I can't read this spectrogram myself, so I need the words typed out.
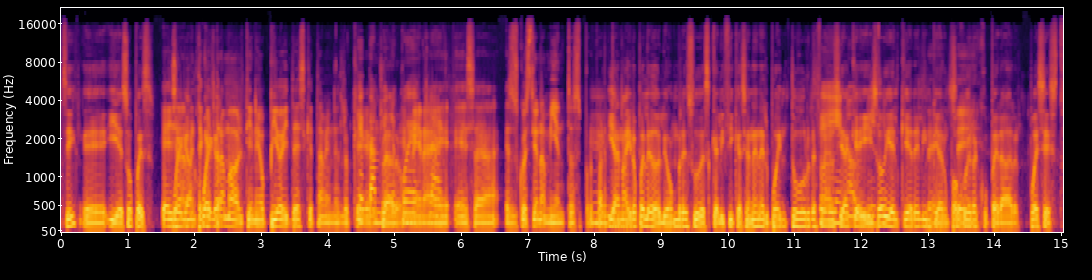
¿sí? Eh, y eso pues Y adicionalmente juega, que el tramadol tiene opioides, que también es lo que, Que también le puede, genera claro. eh, esa, esos cuestionamientos por Mm. parte y a Nairo pues le dolió, hombre, su descalificación en el buen Tour de Sí, Francia no, que hizo y él quiere limpiar Sí, un poco sí. y recuperar pues esto.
